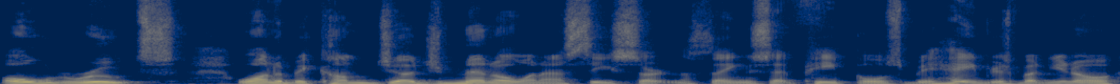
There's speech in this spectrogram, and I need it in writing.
old roots want to become judgmental when I see certain things that people's behaviors. But you know,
